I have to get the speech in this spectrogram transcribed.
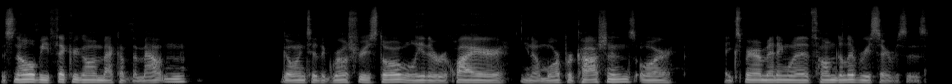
The snow will be thicker going back up the mountain. Going to the grocery store will either require, you know, more precautions or experimenting with home delivery services.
